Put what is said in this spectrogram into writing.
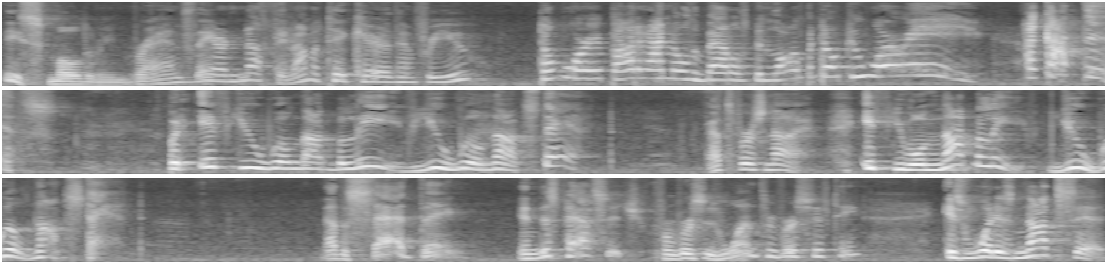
These smoldering brands, they are nothing. I'm going to take care of them for you. Don't worry about it. I know the battle's been long, but don't you worry. I got this. But if you will not believe, you will not stand. That's verse 9. If you will not believe, you will not stand. Now, the sad thing in this passage, from verses 1 through verse 15, is what is not said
